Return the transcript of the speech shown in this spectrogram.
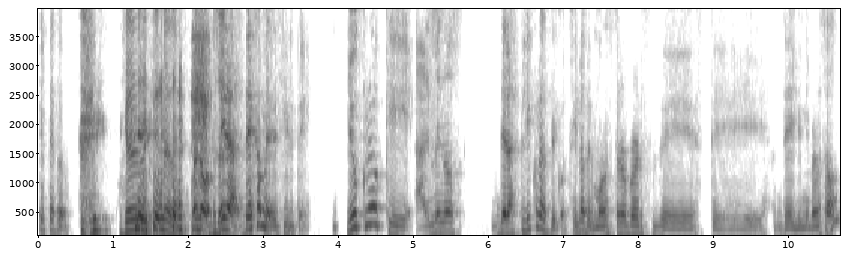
¿Qué pedo? ¿Qué- qué pedo? Bueno, O sea- mira, déjame decirte. Yo creo que al menos de las películas de Godzilla, del Monsterverse de, este, de Universal,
